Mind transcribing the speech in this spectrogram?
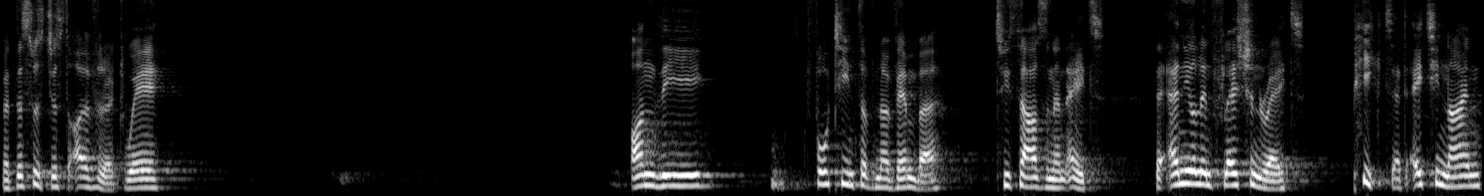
But this was just over it, where on the 14th of November 2008, the annual inflation rate peaked at 89.7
